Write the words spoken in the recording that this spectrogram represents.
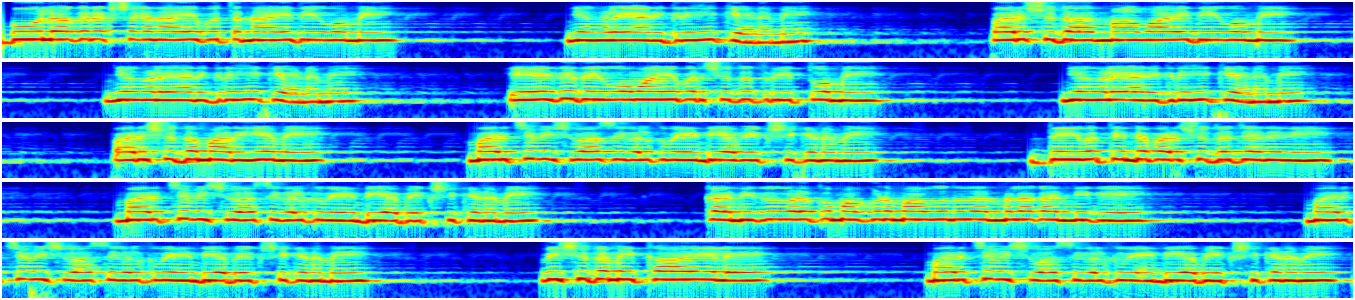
ഭൂലോകരക്ഷകനായ പുത്രനായ ദൈവമേ ഞങ്ങളെ അനുഗ്രഹിക്കണമേ. പരിശുദ്ധാത്മാവായ ദൈവമേ ഞങ്ങളെ അനുഗ്രഹിക്കണമേ. ഏക ദൈവമായ പരിശുദ്ധ ത്രിത്വമേ ഞങ്ങളെ അനുഗ്രഹിക്കണമേ. പരിശുദ്ധ മറിയമേ മരിച്ച വിശ്വാസികൾക്ക് വേണ്ടി അപേക്ഷിക്കണമേ. ദൈവത്തിന്റെ പരിശുദ്ധ ജനനി മരിച്ച വിശ്വാസികൾക്ക് വേണ്ടി അപേക്ഷിക്കണമേ. കന്യകകൾക്ക് മകുടമാകുന്ന നിർമ്മല കന്യകയെ മരിച്ച വിശ്വാസികൾക്ക് വേണ്ടി അപേക്ഷിക്കണമേ. വിശുദ്ധ മിക്കായലെ മരിച്ച വിശ്വാസികൾക്ക് വേണ്ടി അപേക്ഷിക്കണമേ.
